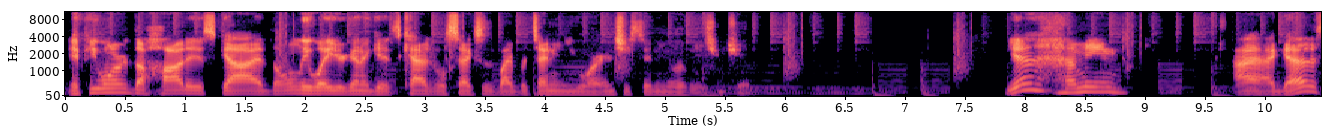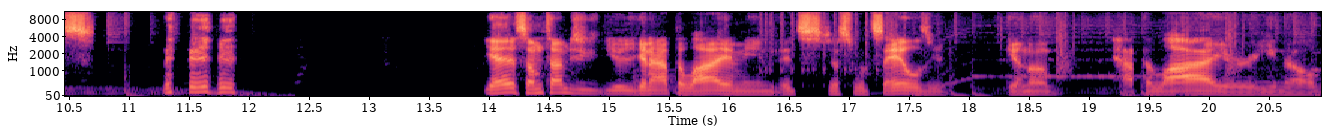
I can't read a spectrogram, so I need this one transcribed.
If you are the hottest guy, the only way you're gonna get casual sex is by pretending you are interested in a relationship. Yeah, I mean, I, I guess. yeah, sometimes you, you're gonna have to lie. I mean, it's just with sales, you're gonna have to lie or you know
